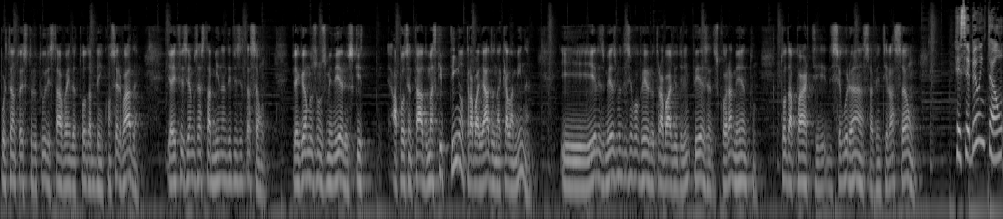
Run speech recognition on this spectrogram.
portanto a estrutura estava ainda toda bem conservada, e aí fizemos esta mina de visitação. Pegamos uns mineiros que aposentados, mas que tinham trabalhado naquela mina, e eles mesmos desenvolveram o trabalho de limpeza, de escoramento, toda a parte de segurança, ventilação. Recebeu então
